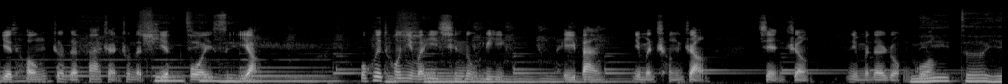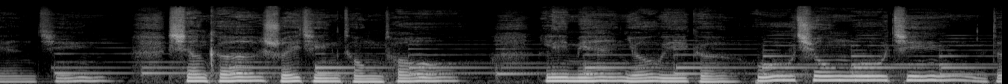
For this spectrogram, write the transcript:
也同正在发展中的 TFBOYS 一样，我会同你们一起努力，陪伴你们成长，见证。你们的荣光。你的眼睛像颗水晶通透。里面有一个无穷无尽的。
